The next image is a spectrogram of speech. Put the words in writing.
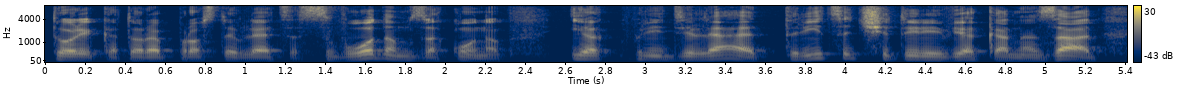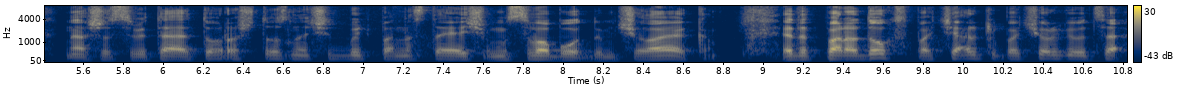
Торе, которая просто является сводом законов и определяет 34 века назад наша святая Тора, что значит быть по-настоящему свободным человеком. Этот парадокс подчеркивается, подчеркивается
